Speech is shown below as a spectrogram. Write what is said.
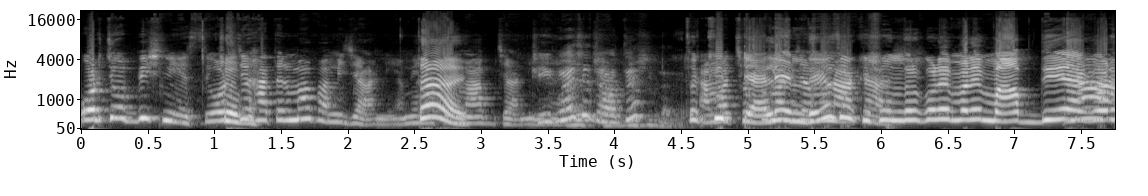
ওর চব্বিশ নিয়ে এসছি। ওর যে হাতের মাপ আমি জানি। আমি? হাতের মাপ জানি ঠিক তো কি ট্যালেন্ট দেখেছ? কি সুন্দর করে মানে মাপ দিয়ে একবারে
